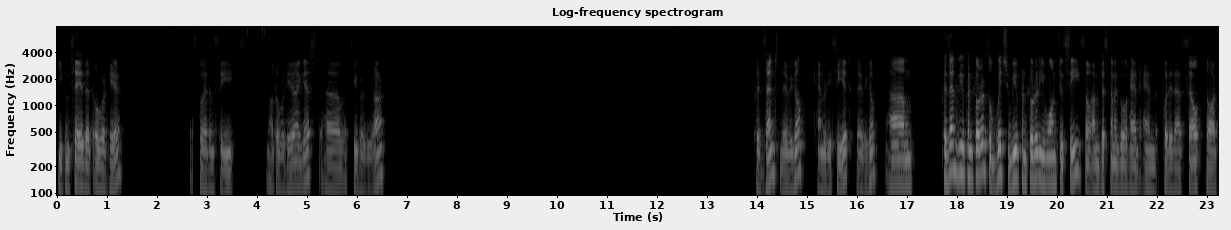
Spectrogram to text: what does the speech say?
you can say that over here, let's go ahead and see, not over here, I guess. Uh, let's see where we are. Present, there we go. Can't really see it. There we go. Um, present view controller. So which view controller you want to see. So I'm just going to go ahead and put it as self dot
